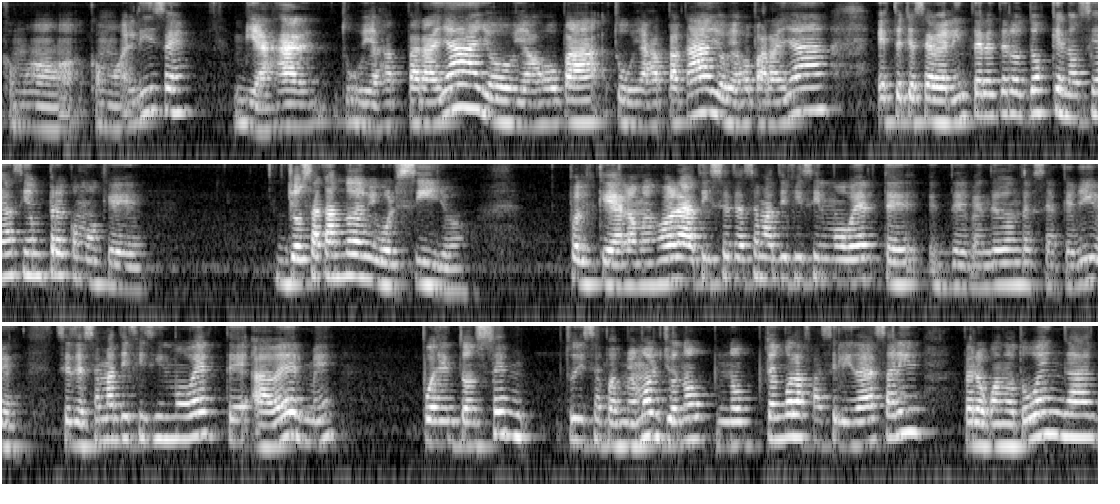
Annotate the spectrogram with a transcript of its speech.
como, como él dice, viajar. Tú viajas para allá, yo viajo para, tú viajas para acá, yo viajo para allá. Este, que se vea el interés de los dos, que no sea siempre como que yo sacando de mi bolsillo. Porque a lo mejor a ti se te hace más difícil moverte, depende de donde sea que vives. Si te hace más difícil moverte a verme, pues entonces tú dices, pues mi amor, yo no, no tengo la facilidad de salir, pero cuando tú vengas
